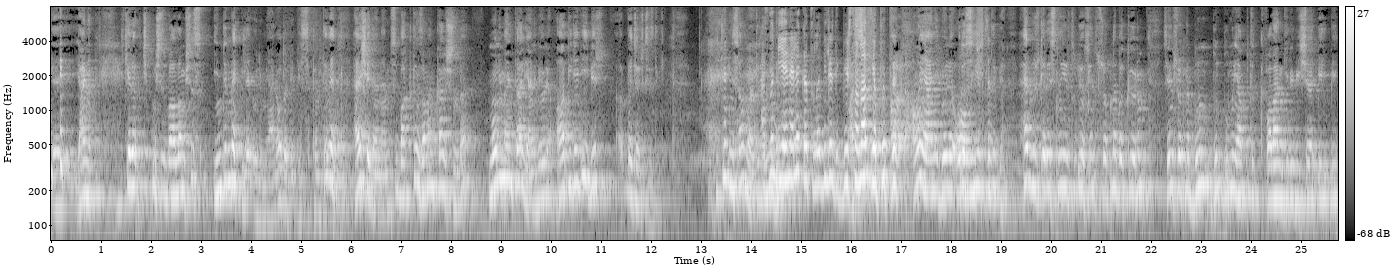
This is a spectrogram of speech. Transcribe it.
Ee, yani bir kere çıkmışız bağlamışız indirmek bile ölüm yani o da bir, bir sıkıntı ve her şeyden önemlisi baktığın zaman karşında monumental yani böyle abidevi bir beceriksizlik. Bir insan vardır. Aslında. Biennale katılabilirdik bir Asil- sanat yapıtı. Ama yani böyle orası yırtıldı. Her rüzgar esine yırtılıyor. Senin suratına bakıyorum. Senin suratına bunu, bu, bu mu yaptık falan gibi bir şey bir, bir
